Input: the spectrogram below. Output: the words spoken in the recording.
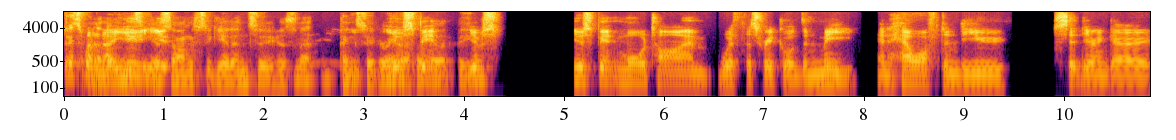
that's one of know, the easier you, songs to get into, isn't it? Pink Cigarette. You've spent, be... you've, you've spent more time with this record than me. And how often do you sit there and go,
